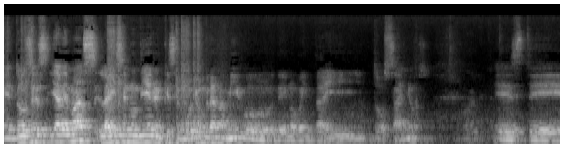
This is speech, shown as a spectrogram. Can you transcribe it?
Entonces, y además la hice en un día en el que se murió un gran amigo de 92 años. Este,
